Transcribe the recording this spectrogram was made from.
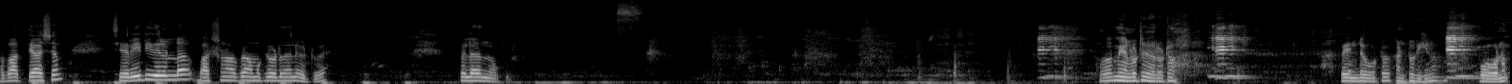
അപ്പോൾ അത്യാവശ്യം ചെറിയ രീതിയിലുള്ള ഭക്ഷണമൊക്കെ നമുക്ക് ഇവിടെ തന്നെ കിട്ടുമേ അപ്പോൾ എല്ലാവരും നോക്കും. അപ്പോൾ മേളോട്ട് കയറും കേട്ടോ. അപ്പോൾ എന്റെ ഓട്ടോ കണ്ടുപിടിക്കണം. പോകണം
